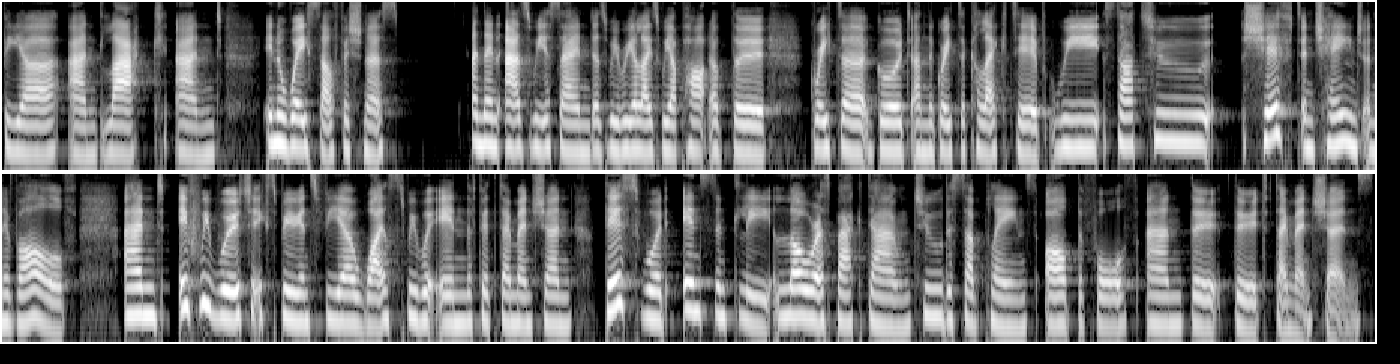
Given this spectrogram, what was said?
fear and lack and, in a way, selfishness. And then as we ascend, as we realize we are part of the greater good and the greater collective, we start to shift and change and evolve. And if we were to experience fear whilst we were in the fifth dimension, this would instantly lower us back down to the subplanes of the fourth and the third dimensions.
